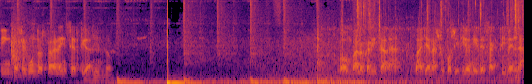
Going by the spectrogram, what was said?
5 segundos para la inserción. bro. Bomba localizada. Vayan a su posición y desactívenla.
